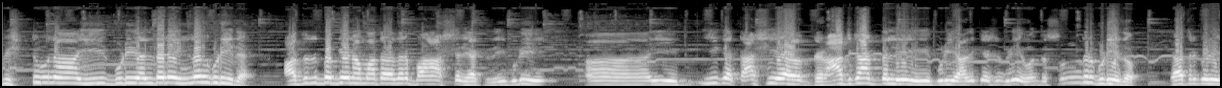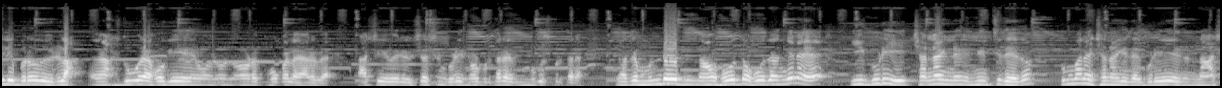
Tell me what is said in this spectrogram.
ವಿಷ್ಣುವಿನ ಈ ಗುಡಿ ಅಲ್ಲದೇ ಇನ್ನೊಂದು ಗುಡಿ ಇದೆ. ಅದ್ರ ಬಗ್ಗೆ ನಾವು ಮಾತಾಡಿದ್ರೆ ಭಾಳ ಆಶ್ಚರ್ಯ ಆಗ್ತದೆ. ಈ ಗುಡಿ ಈ, ಈಗ ಕಾಶಿಯ ರಾಜ್ಘಾಟ್ದಲ್ಲಿ ಈ ಗುಡಿ ಆದಿಕೇಶ್ವರ ಗುಡಿ ಒಂದು ಸುಂದರ ಗುಡಿ ಇದು. ಯಾತ್ರಿಗಳು ಇಲ್ಲಿ ಬರೋದು ಇಲ್ಲ ಅಷ್ಟು ದೂರ ಹೋಗಿ ನೋಡೋಕೆ ಹೋಗಲ್ಲ ಯಾರು. ಕಾಶಿ ವಿಶೇಷ ಗುಡಿ ನೋಡ್ಬಿಡ್ತಾರೆ, ಮುಗಿಸ್ಬಿಡ್ತಾರೆ. ಆದರೆ ಮುಂದೆ ನಾವು ಹೋದ ಹೋದಂಗೆ ಈ ಗುಡಿ ಚೆನ್ನಾಗಿ ನಿಂತಿದೆ ಇದು. ತುಂಬಾ ಚೆನ್ನಾಗಿದೆ ಗುಡಿ. ನಾಶ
